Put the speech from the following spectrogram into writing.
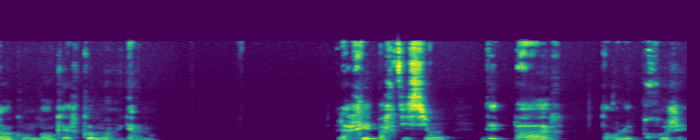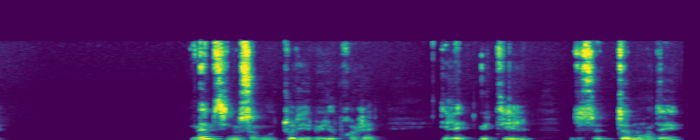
d'un compte bancaire commun également, la répartition des parts dans le projet. Même si nous sommes au tout début du projet, il est utile de se demander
